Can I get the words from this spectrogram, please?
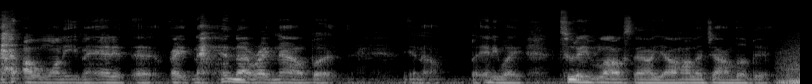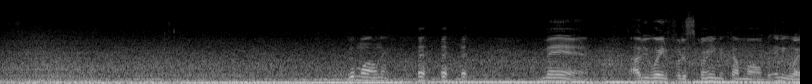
I, I would want to even edit that right now. Not right now, but you know. But anyway, two day vlog style, y'all. Holler at y'all a little bit. Good morning, man. I'll be waiting for the screen to come on. But anyway,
